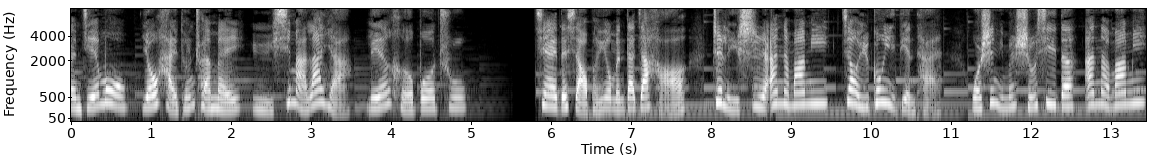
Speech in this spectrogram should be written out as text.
本节目由海豚传媒与喜马拉雅联合播出。亲爱的小朋友们，大家好，这里是安娜妈咪教育公益电台，我是你们熟悉的安娜妈咪。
